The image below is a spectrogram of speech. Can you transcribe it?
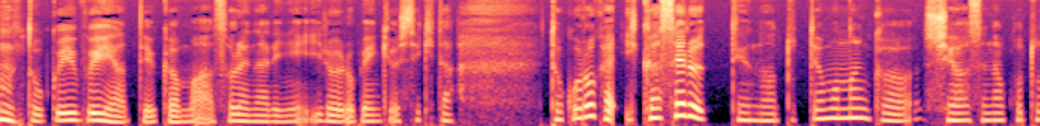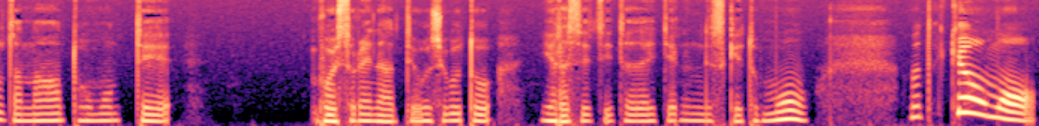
得意分野っていうか、まあ、それなりにいろいろ勉強してきたところが活かせるっていうのはとてもなんか幸せなことだなと思って、ボイストレーナーっていうお仕事やらせていただいてるんですけども、また今日も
